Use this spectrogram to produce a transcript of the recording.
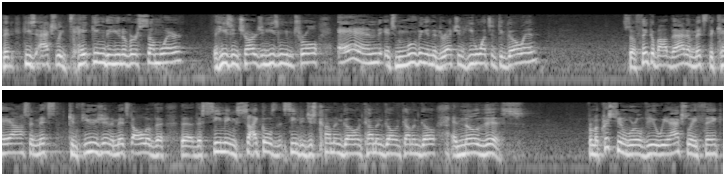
that he's actually taking the universe somewhere, that he's in charge and he's in control, and it's moving in the direction he wants it to go in. So think about that amidst the chaos, amidst confusion, amidst all of the, the, the, seeming cycles that seem to just come and go and come and go and come and go, and know this. From a Christian worldview, we actually think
